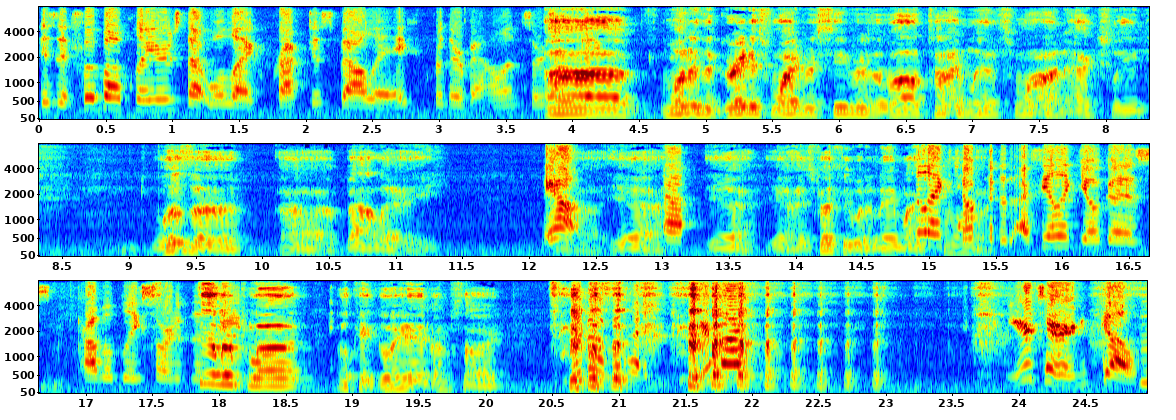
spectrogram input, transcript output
Is it football players that will like practice ballet for their balance or something? Uh, one of the greatest wide receivers of all time, Lynn Swann, actually was a uh, ballet. Yeah. Uh, yeah, Uh, yeah, yeah. Especially with a name I like, feel like Swann. yoga. I feel like yoga is probably sort of the same. plug. Okay, go ahead. I'm sorry. No, no, go. Your turn. Go.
